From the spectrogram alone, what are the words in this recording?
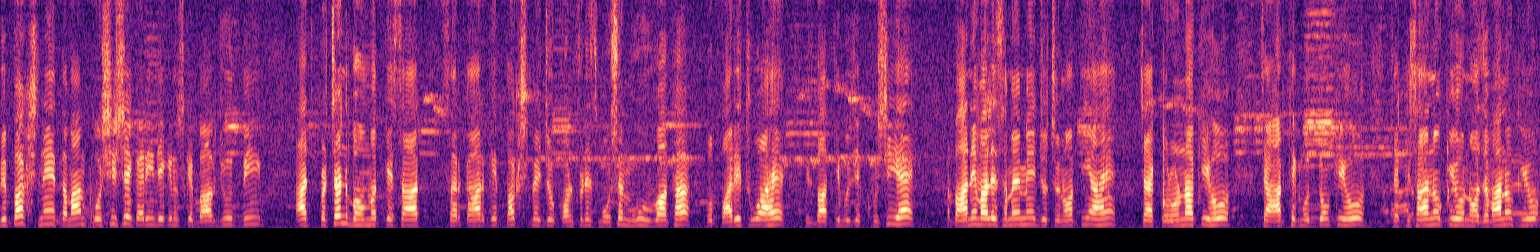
विपक्ष ने तमाम कोशिशें करी, लेकिन उसके बावजूद भी आज प्रचंड बहुमत के साथ सरकार के पक्ष में जो कॉन्फिडेंस मोशन मूव हुआ था, वो पारित हुआ है। इस बात की मुझे खुशी है। अब आने वाले समय में जो चुनौतियाँ हैं चाहे कोरोना की हो चाहे आर्थिक मुद्दों की हो चाहे किसानों की हो नौजवानों की हो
